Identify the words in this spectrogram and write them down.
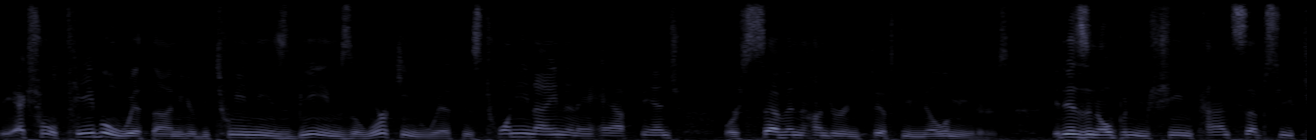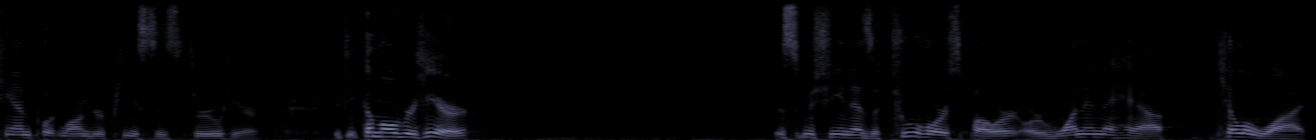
The actual table width on here between these beams, the working width is 29 and a half inch or 750 millimeters. It is an open machine concept, so you can put longer pieces through here. If you come over here, this machine has a two horsepower or one and a half kilowatt,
